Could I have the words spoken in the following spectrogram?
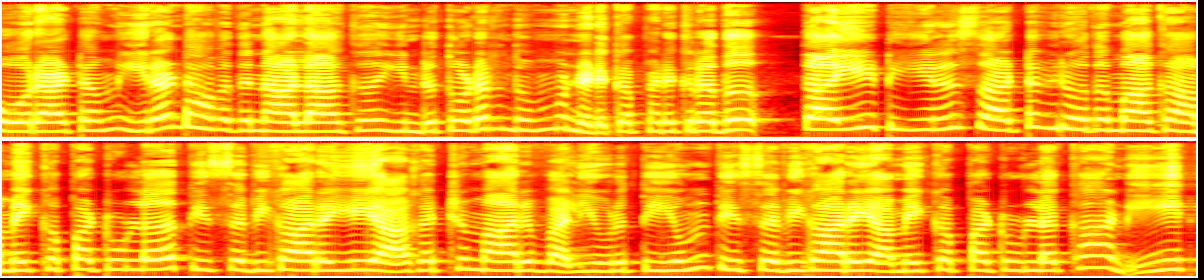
போராட்டம் இரண்டாவது நாளாக இன்று தொடர்ந்தும் முன்னெடுக்கப்படுகிறது. தயிட்டியில் சட்டவிரோதமாக அமைக்கப்பட்டுள்ள திசவிகாரையை அகற்றுமாறு வலியுறுத்தியும் திசவிகாரை அமைக்கப்பட்டுள்ள காணி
